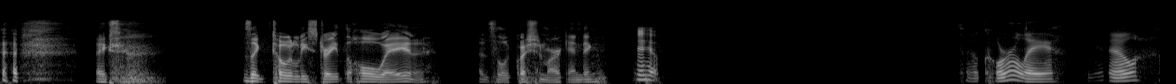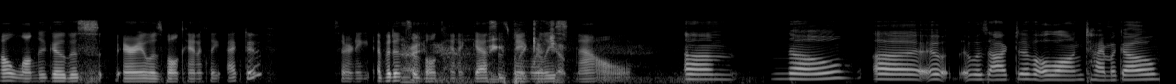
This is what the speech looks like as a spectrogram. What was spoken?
Thanks. It's like totally straight the whole way and it has a little question mark ending. Yep. So Coralie, do you know how long ago this area was volcanically active? Is there any evidence Alright, of volcanic we gases being released up. now? Um, no. Uh, it, it was active a long time ago.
